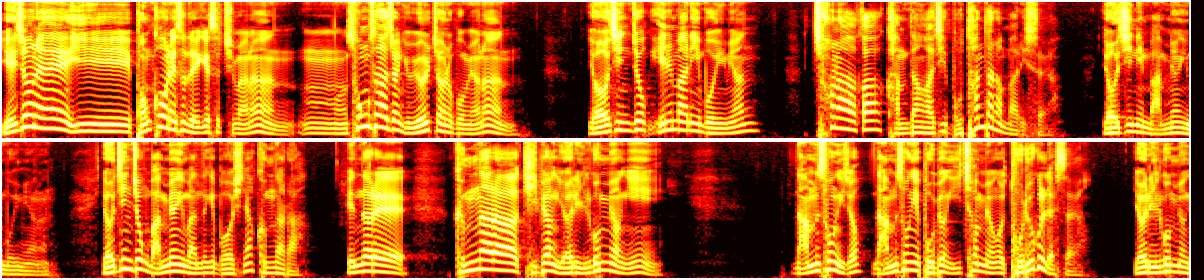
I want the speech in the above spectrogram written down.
예전에 이 벙커원에서도 얘기했었지만은 음, 송사전 요열전을 보면은 여진족 1만이 모이면 천하가 감당하지 못한다는 말이 있어요. 여진인 만 명이 모이면은 여진족 만 명이 만든 게 무엇이냐? 금나라. 옛날에 금나라 기병 17명이 남송이죠. 남송의 보병 2,000명을 도륙을 냈어요. 17명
